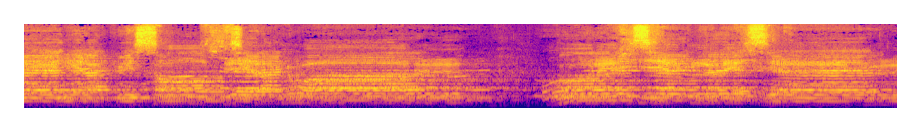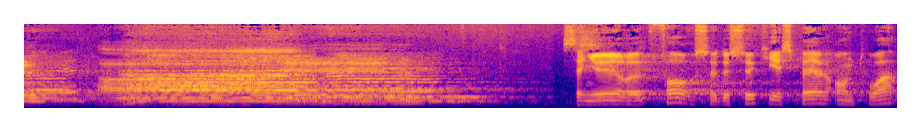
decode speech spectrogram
règne et la puissance et la gloire Seigneur, force de ceux qui espèrent en toi,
